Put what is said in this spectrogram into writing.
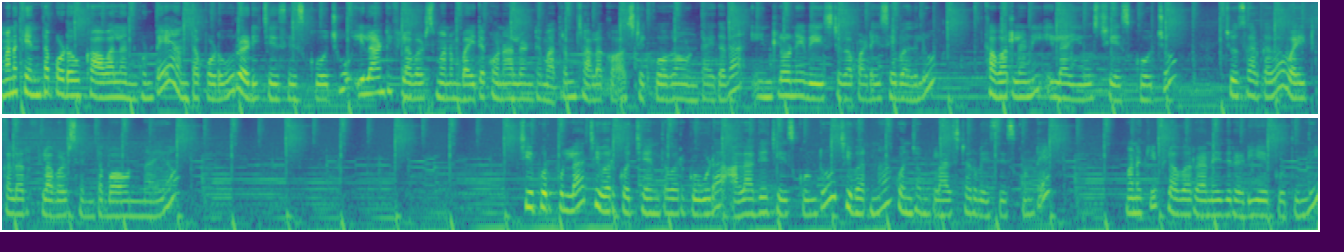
మనకి ఎంత పొడవు కావాలనుకుంటే అంత పొడవు రెడీ చేసేసుకోవచ్చు. ఇలాంటి ఫ్లవర్స్ మనం బయట కొనాలంటే మాత్రం చాలా కాస్ట్ ఎక్కువగా ఉంటాయి కదా. ఇంట్లోనే వేస్ట్గా పడేసే బదులు కవర్లని ఇలా యూస్ చేసుకోవచ్చు. చూసారు కదా వైట్ కలర్ ఫ్లవర్స్ ఎంత బాగున్నాయో. చీపురు పుల్ల చివరికి వచ్చేంత వరకు కూడా అలాగే చేసుకుంటూ చివరిన కొంచెం ప్లాస్టర్ వేసేసుకుంటే మనకి ఫ్లవర్ అనేది రెడీ అయిపోతుంది.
